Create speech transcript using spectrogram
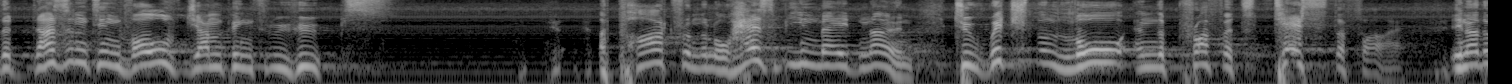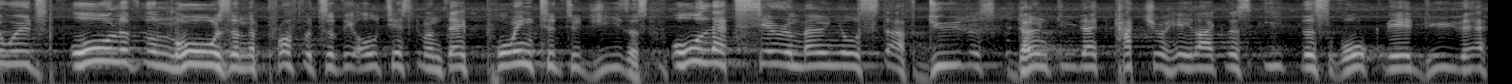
that doesn't involve jumping through hoops. Apart from the law has been made known, to which the law and the prophets testify. In other words, all of the laws and the prophets of the Old Testament, they pointed to Jesus. All that ceremonial stuff do this, don't do that, cut your hair like this, eat this, walk there, do that.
